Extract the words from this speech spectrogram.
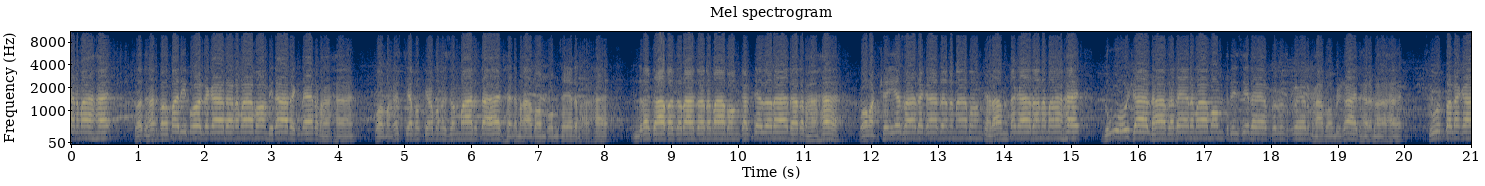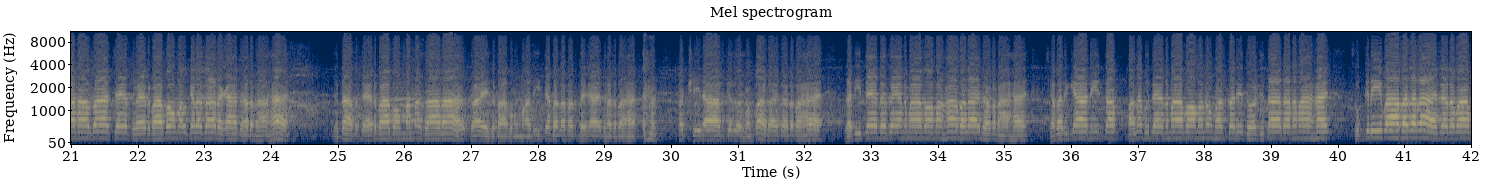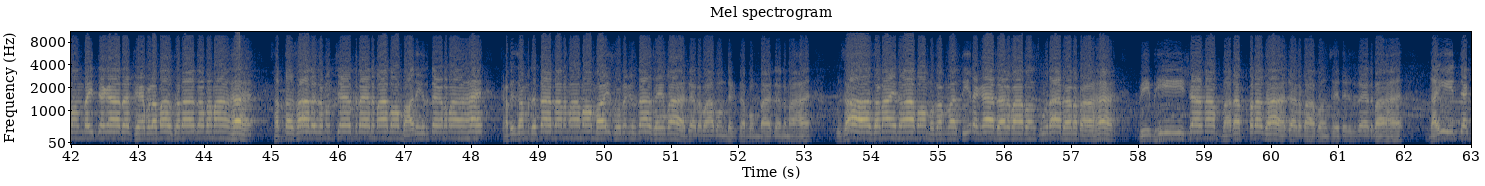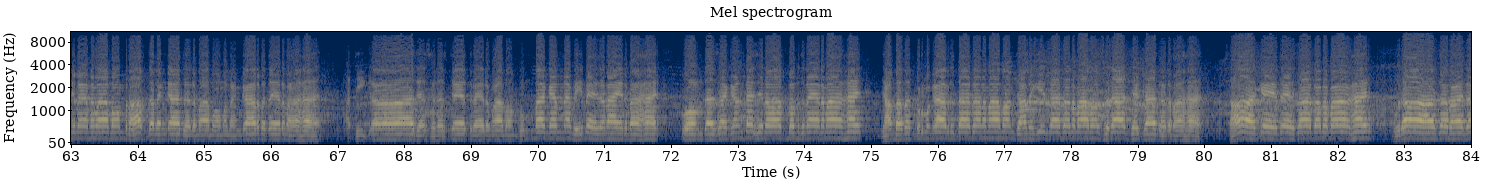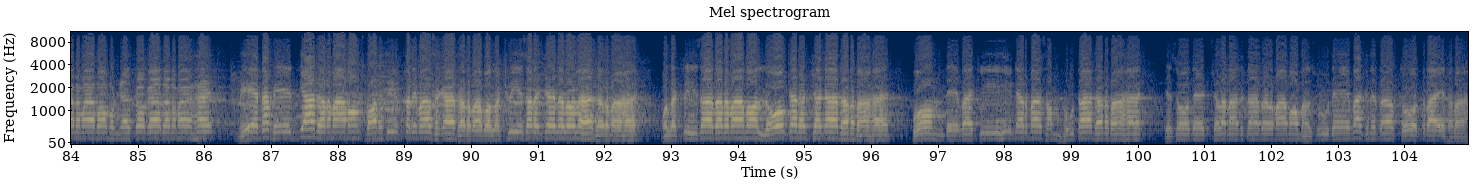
नमः स्वधर्मपरिपोषकाधर्मामं विराटग्ने नमः इन्द्रचापधराधर्मामं कट्यधराधर्मः ओमक्षयसाधकाधर्मामं करान्तकाधर्मः दूषाढाधरे नमामं त्रिशिरपुरुषर्भावं वृषाधर्मः शूर्पणकारासाचैत्रैर्भावं मल्कलधारकाधर्मः यथापतैर्भावं मनसारास्त्रायैर्भावं मारीचफलबद्धकाय धर्मः पक्षीरार्गतसंवादधर्मः रवितैरसेनमावो महाबलाय धर्मः शबर्यानीतफलभुतैर्मावो मनुमत्तरितोषिताधर्मः सुग्रीवाबलराजरमामं वैद्यकारक्षेपणमासुराधर्मः सप्तसारसमुच्चयत्रैर्मामो बालिहृतकर्मः कविसमृताधर्मामो वायुसूरकृता सेवाधर्मामं कुशासनाय नमामो मुदम्बतीरकाधर्मामं सूराधर्मः विभीषण वरप्रधाधर्मामं सेतकृतधर्मः दैत्यग्रहमामं प्राप्तलङ्काधर्मामं अलङ्कारपतेर्मः अधिकार्यसरस्यत्रैर्मामं कुम्भकर्णभिभेदनाय नमः ॐ दशकण्ठशिरोद्भवसनाय नमः जाम्बवत्प्रमुखावृताधर्मामं जानकी साधर्मामं सुराध्यक्षाधर्मः साकेते साधर्मः पुरातनधर्मामं पुण्यश्लोकाधर्मः वेदवेद्याधर्मामं स्वामितीर्थनिवासकाधर्मामो लक्ष्मीसरकेललोलधर्मः ॐ लक्ष्मीसाधर्मामो लोकरक्षकाधर्मः। ॐ देवकीः गर्भसम्भूताधर्मः। यशोदेक्षरनादिताधर्मामो वसुदेवकृतस्तोत्राय नमः।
